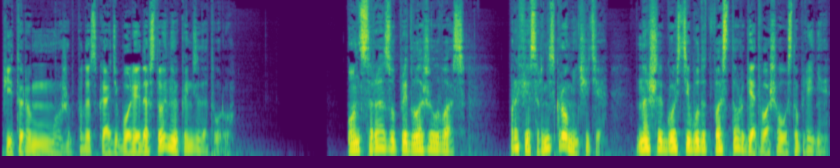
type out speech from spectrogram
Питер может подыскать более достойную кандидатуру. Он сразу предложил вас. «Профессор, не скромничайте. Наши гости будут в восторге от вашего выступления.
